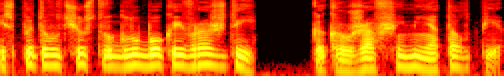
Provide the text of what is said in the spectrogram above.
испытывал чувство глубокой вражды к окружавшей меня толпе.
